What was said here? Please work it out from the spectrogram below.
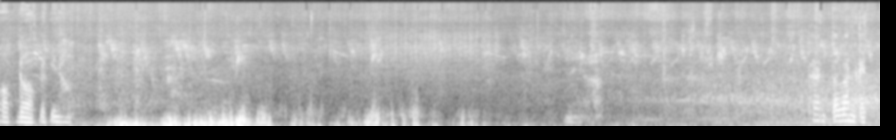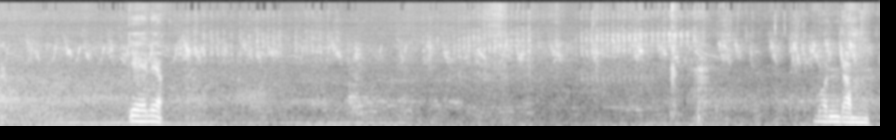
ออกดอกเลยพี่น้องท่านตะวันกัแก่แล้วบอลดำ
